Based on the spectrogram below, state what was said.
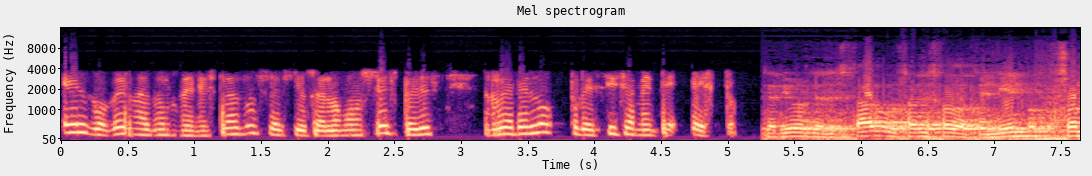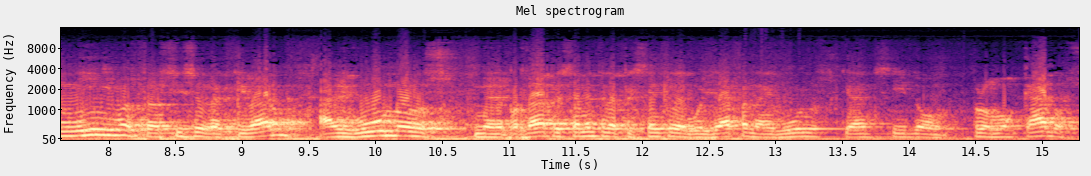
El gobernador del estado, Sergio Salomón Céspedes, reveló precisamente esto. El interior del estado los han estado atendiendo, son mínimos, pero sí se reactivaron. Algunos, me reportaba precisamente la presidenta de Guayapan, algunos que han sido provocados,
